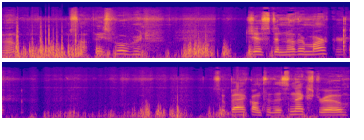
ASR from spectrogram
No, it's not face forward. Just another marker. So back onto this next row.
